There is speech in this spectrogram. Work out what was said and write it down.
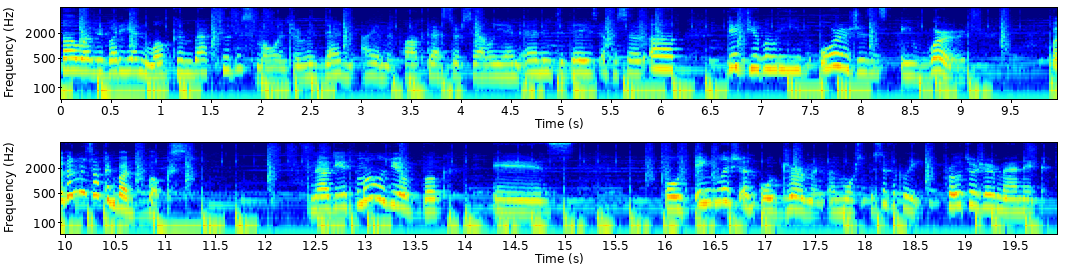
Hello, everybody, and welcome back to the Small Introvert Den. I am a podcaster, Sally Ann, and in today's episode of Did You Believe Origins a Word? We're going to be talking about books. Now, the etymology of book is Old English and Old German, and more specifically, Proto Germanic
